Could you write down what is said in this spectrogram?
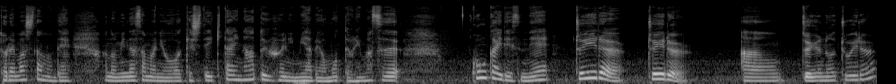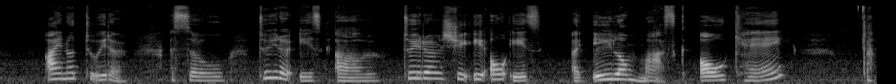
取れましたのであの皆様にお分けしていきたいなというふうに宮部は思っております今回ですね Twitter Twitter、um, Do you know Twitter? I know Twitter So Twitter is、uh, Twitter CEO is、uh, Elon Musk OK? あ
